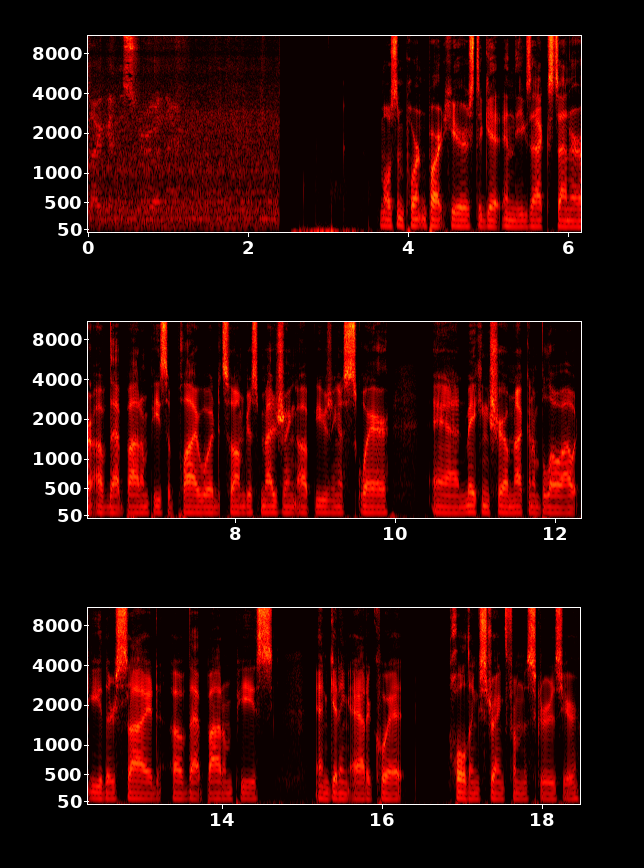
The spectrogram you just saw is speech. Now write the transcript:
so I get the screw in there. Most important part here is to get in the exact center of that bottom piece of plywood. So I'm just measuring up using a square and making sure I'm not going to blow out either side of that bottom piece and getting adequate holding strength from the screws here.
